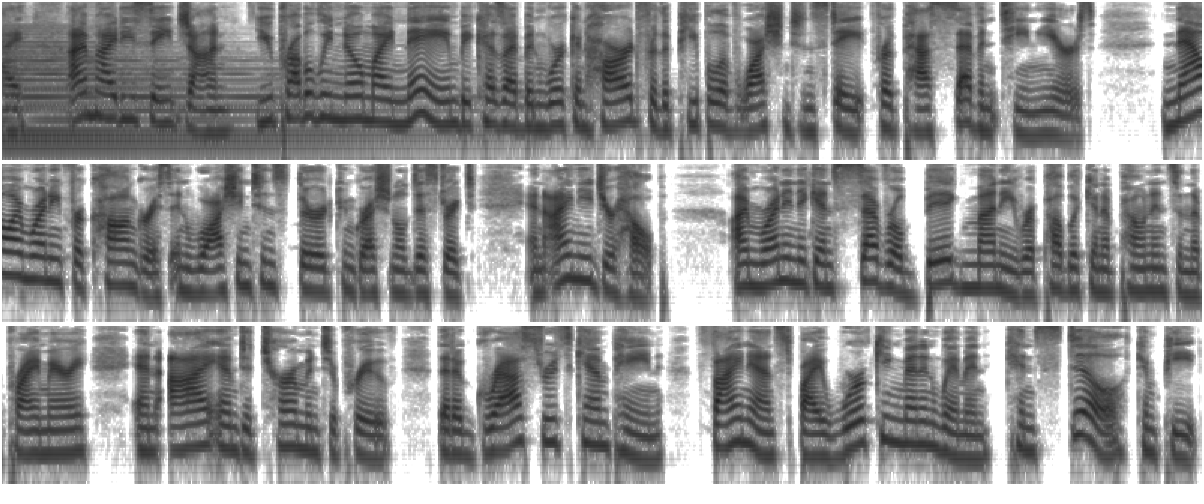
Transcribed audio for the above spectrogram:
Hi, I'm Heidi St. John. You probably know my name because I've been working hard for the people of Washington state for the past 17 years. Now I'm running for Congress in Washington's 3rd Congressional District, and I need your help. I'm running against several big money Republican opponents in the primary, and I am determined to prove that a grassroots campaign financed by working men and women can still compete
